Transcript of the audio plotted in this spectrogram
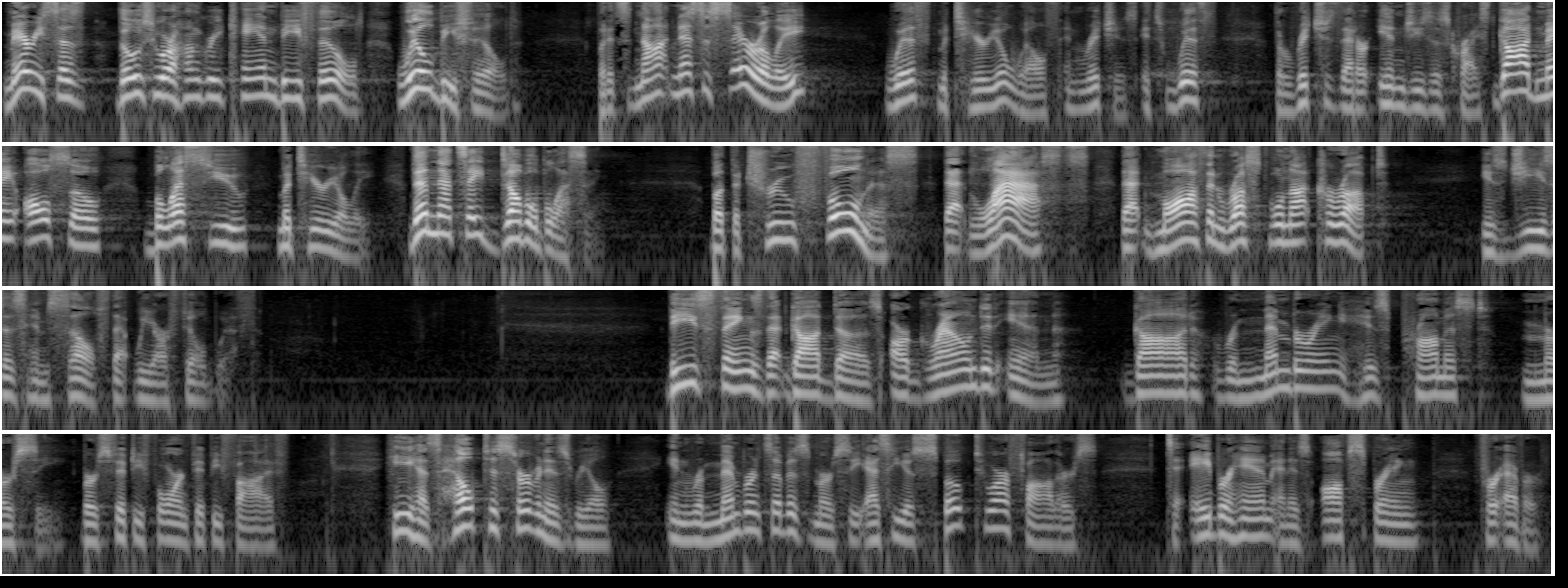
Mary says those who are hungry can be filled, will be filled. But it's not necessarily with material wealth and riches, it's with the riches that are in Jesus Christ. God may also bless you materially. Then that's a double blessing. But the true fullness that lasts, that moth and rust will not corrupt, is Jesus Himself that we are filled with. These things that God does are grounded in God remembering His promised mercy. Verse 54 and 55. He has helped His servant Israel in remembrance of His mercy as He has spoke to our fathers, to Abraham and his offspring forever.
